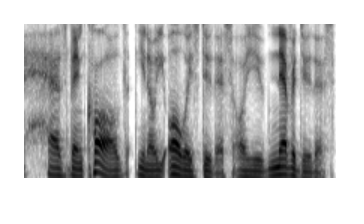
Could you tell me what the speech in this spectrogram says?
has been called, you know, you always do this or you never do this.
